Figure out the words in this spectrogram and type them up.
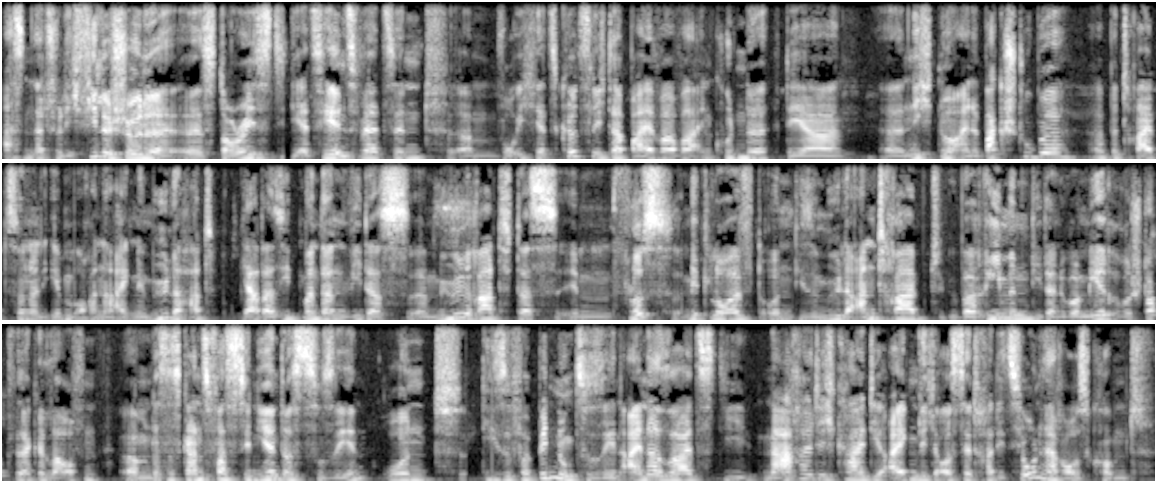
Es sind natürlich viele schöne äh, Stories, die erzählenswert sind. Ähm, wo ich jetzt kürzlich dabei war, war ein Kunde, der nicht nur eine Backstube äh, betreibt, sondern eben auch eine eigene Mühle hat. Ja, da sieht man dann, wie das äh, Mühlrad, das im Fluss mitläuft und diese Mühle antreibt, über Riemen, die dann über mehrere Stockwerke laufen. Ähm, das ist ganz faszinierend, das zu sehen und diese Verbindung zu sehen. Einerseits die Nachhaltigkeit, die eigentlich aus der Tradition herauskommt,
